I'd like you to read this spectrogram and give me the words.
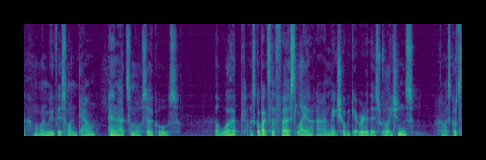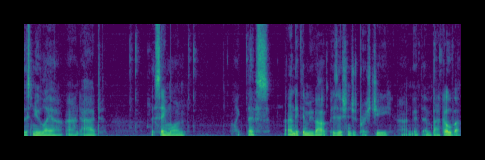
I want to move this one down and add some more circles. They'll work. Let's go back to the first layer and make sure we get rid of this relations. let's go to this new layer and add the same one like this. And if they move out of position, just press G and move them back over.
